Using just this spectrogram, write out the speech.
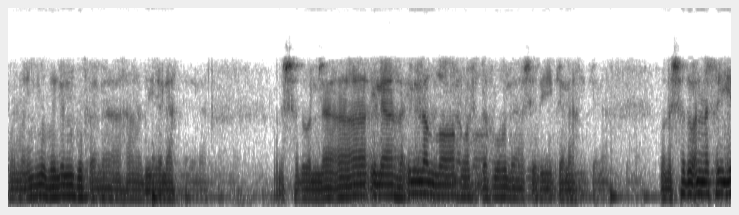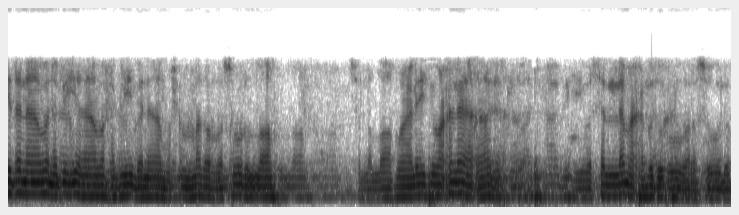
ومن يضلله فلا هادي له. ونشهد أن لا إله إلا الله وحده لا شريك له. ونشهد أن سيدنا ونبينا وحبيبنا محمد رسول الله صلى الله عليه وعلى آله وأصحابه وسلم عبده ورسوله.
